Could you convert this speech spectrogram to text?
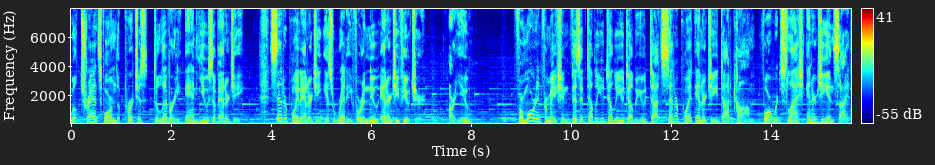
will transform the purchase, delivery, and use of energy. CenterPoint Energy is ready for a new energy future. Are you? For more information, visit www.centerpointenergy.com forward slash energy insight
